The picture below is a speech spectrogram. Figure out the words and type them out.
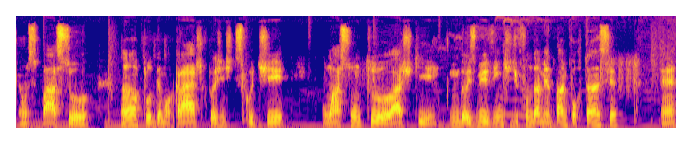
é um espaço amplo, democrático para a gente discutir um assunto, acho que em 2020 de fundamental importância. Né?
